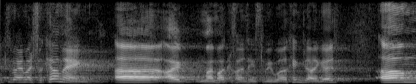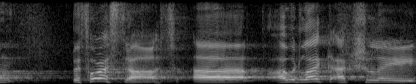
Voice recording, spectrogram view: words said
Thank you very much for coming. Uh, I, my microphone seems to be working, very good. Um, before I start, uh, I would like actually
